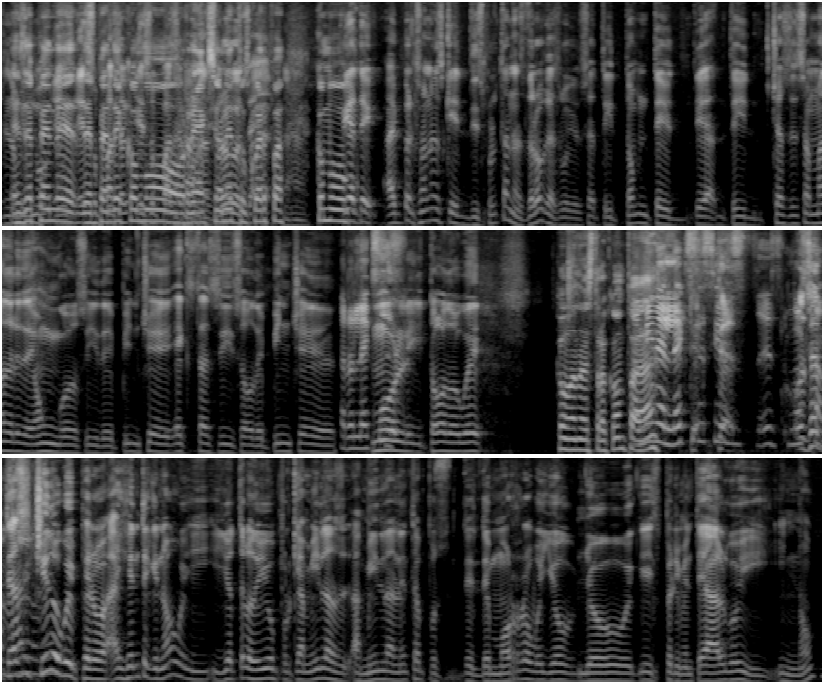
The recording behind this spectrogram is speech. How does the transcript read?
lo Es mismo, depende, es- depende pasa- cómo reaccione tu o sea, cuerpo. Como, Fíjate, hay personas que disfrutan las drogas, güey. O sea, te, te, te, te echas esa madre de hongos y de pinche éxtasis o de pinche mole y todo, güey. Como nuestro compa. También ¿eh? el éxtasis es, es- no o sea, te hace malo, chido, güey, pero hay gente que no, güey. Y, y yo te lo digo porque a mí, las, a mí la neta, pues, de, de morro, güey, yo, yo experimenté algo y, y no,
